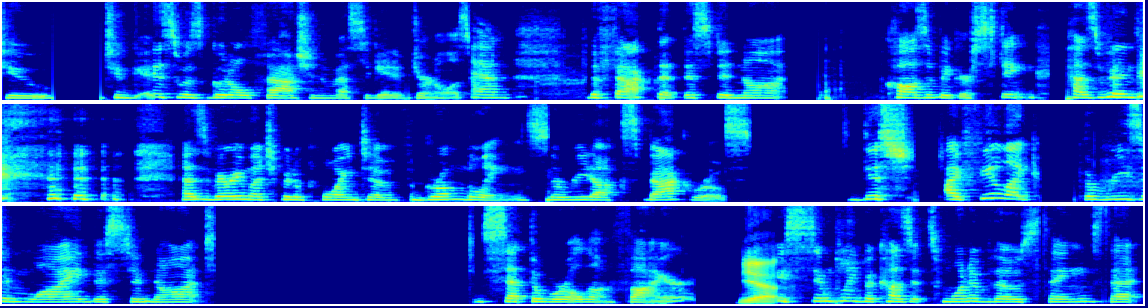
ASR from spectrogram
to to this was good old fashioned investigative journalism. And the fact that this did not cause a bigger stink has been has very much been a point of grumblings in the Reduxx backroads. This I feel like the reason why this did not set the world on fire Yeah, is simply because it's one of those things that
